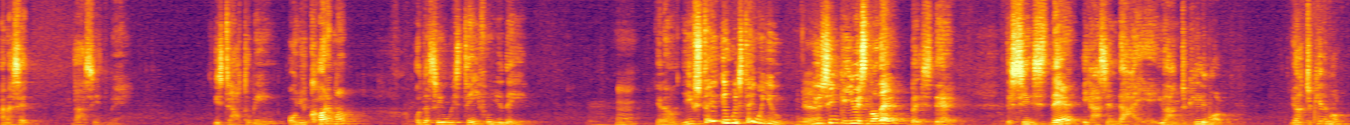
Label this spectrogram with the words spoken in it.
And I said, that's it, man. Used to have to be, or you cut him up, or that's it will stay for you there. Mm. You know, you stay, it will stay with you. Yeah. You think you is not there, but it's there. The seed is there, it hasn't died yet. You have to kill him all. You have to kill him all.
